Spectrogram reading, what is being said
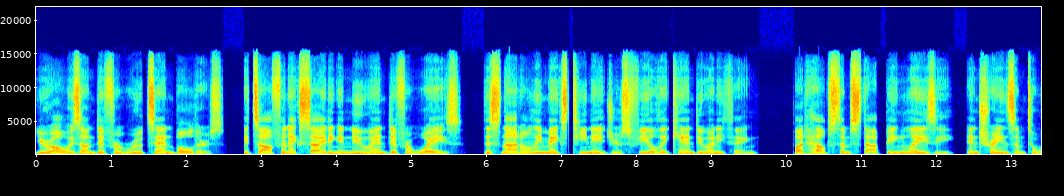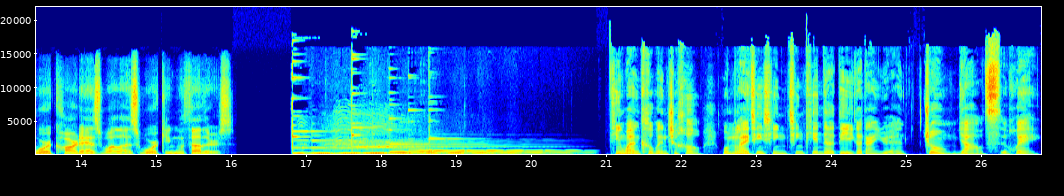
You're always on different routes and boulders. It's often exciting in new and different ways. This not only makes teenagers feel they can do anything, but helps them stop being lazy and trains them to work hard as well as working with others. 听完课文之后，我们来进行今天的第一个单元——重要词汇。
